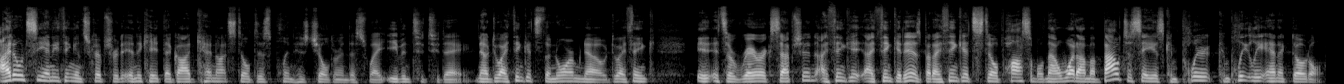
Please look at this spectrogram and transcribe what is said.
I don't see anything in Scripture to indicate that God cannot still discipline his children this way, even to today. Now, do I think it's the norm? No. Do I think it's a rare exception? I think it, I think it is, but I think it's still possible. Now, what I'm about to say is complete, completely anecdotal,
